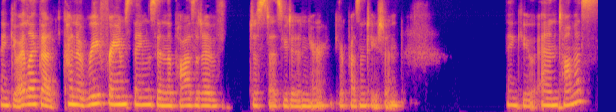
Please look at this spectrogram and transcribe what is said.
Thank you. I like that kind of reframes things in the positive, just as you did in your, your presentation. Thank you. And Thomas?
